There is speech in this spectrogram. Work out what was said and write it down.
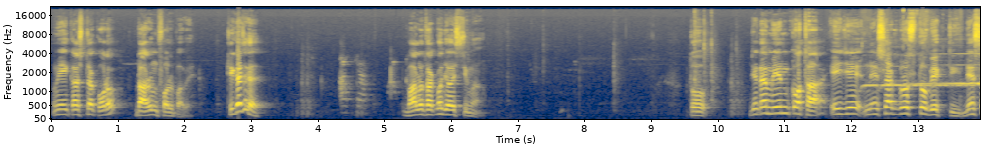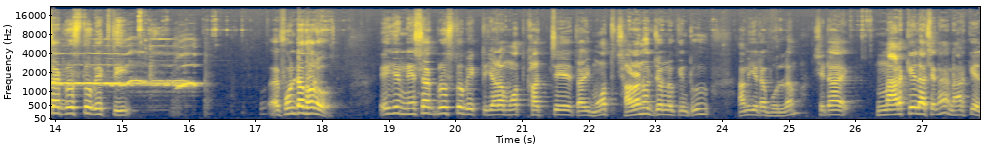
তুমি এই কাজটা করো দারুণ ফল পাবে। ঠিক আছে? আচ্ছা। ভালো থাকো জয়শ্রীমা তো যেটা মেন কথা এই যে নেশাগ্রস্ত ব্যক্তি নেশাগ্রস্ত ব্যক্তি ফোনটা ধরো। এই যে নেশাগ্রস্ত ব্যক্তি যারা মদ খাচ্ছে, তাই মদ ছাড়ানোর জন্য কিন্তু আমি যেটা বললাম, সেটা নারকেল আছে না, নারকেল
